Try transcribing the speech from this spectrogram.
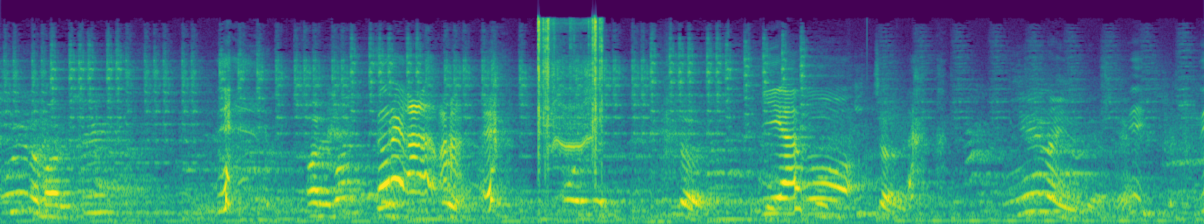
こういうのもあるし。あれは？それああこういう。いやも切っちゃう。見えないんだようでね。で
